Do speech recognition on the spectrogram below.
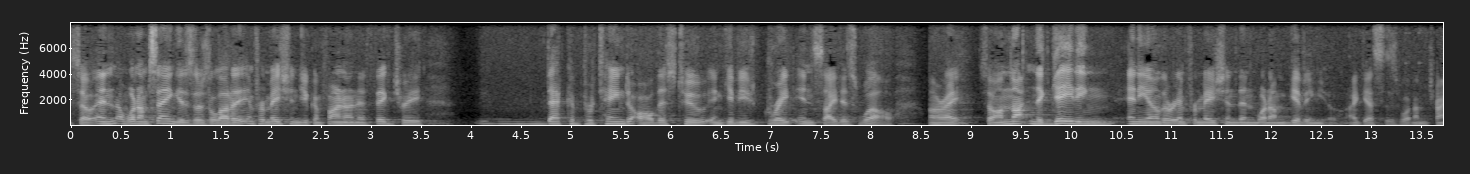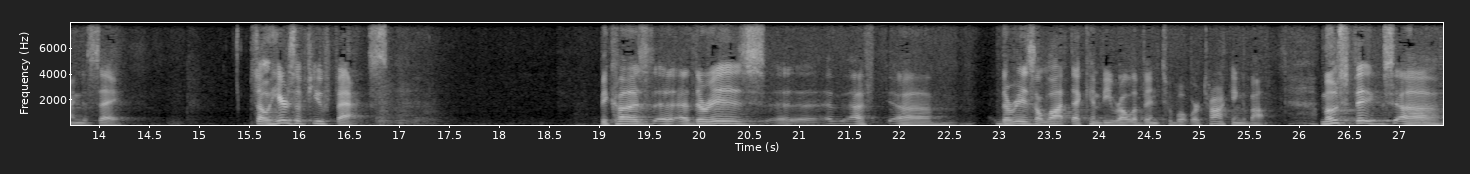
so, and what I'm saying is there's a lot of information you can find on a fig tree that could pertain to all this too and give you great insight as well. All right? So I'm not negating any other information than what I'm giving you, I guess is what I'm trying to say. So here's a few facts. Because uh, uh there, is, uh, uh, there is a lot that can be relevant to what we're talking about. Most figs uh,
